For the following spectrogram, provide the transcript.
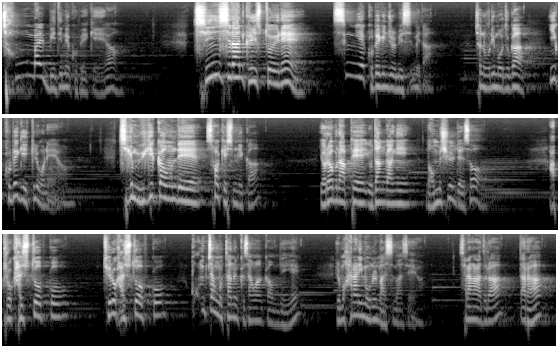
정말 믿음의 고백이에요. 진실한 그리스도인의 승리의 고백인 줄 믿습니다. 저는 우리 모두가 이 고백이 있길 원해요. 지금 위기 가운데 서 계십니까? 여러분 앞에 요단강이 넘실돼서 앞으로 갈 수도 없고 뒤로 갈 수도 없고 꼼짝 못하는 그 상황 가운데에 여러분 하나님이 오늘 말씀하세요. 사랑하는 아들아 따라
